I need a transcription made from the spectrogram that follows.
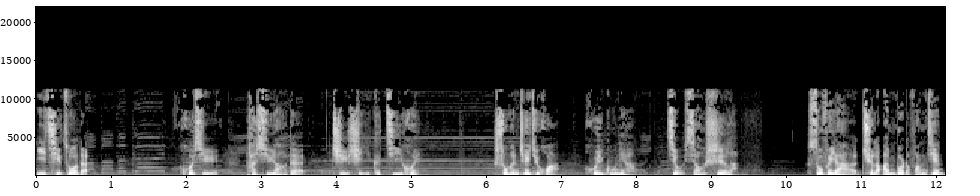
一起做的。或许她需要的只是一个机会。说完这句话，灰姑娘就消失了。苏菲亚去了安博尔的房间，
